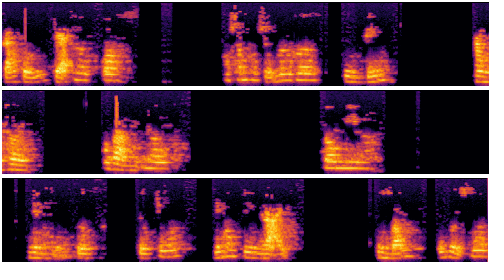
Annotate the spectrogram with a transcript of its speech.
cả tuổi trẻ thơ của con con sống trong sự mơ vơ, tìm kiếm. Hàng thời, cô vào những nơi tôn nghiêm, nhìn những tượng tượng chúa để mong tìm lại, tình bóng của người xưa.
